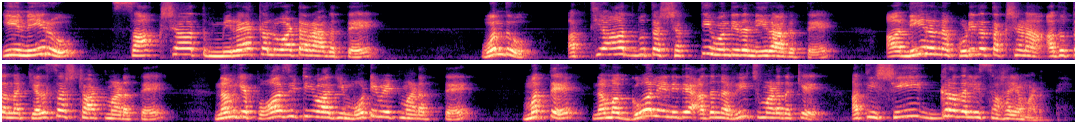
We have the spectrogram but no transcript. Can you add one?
ಈ ನೀರು ಸಾಕ್ಷಾತ್ ಮಿರಾಕಲ್ ವಾಟರ್ ಆಗುತ್ತೆ. ಒಂದು ಅತ್ಯದ್ಭುತ ಶಕ್ತಿ ಹೊಂದಿದ ನೀರಾಗುತ್ತೆ. ಆ ನೀರನ್ನು ಕುಡಿದ ತಕ್ಷಣ ಅದು ತನ್ನ ಕೆಲಸ ಸ್ಟಾರ್ಟ್ ಮಾಡುತ್ತೆ. ನಮಗೆ ಪಾಸಿಟಿವ್ ಆಗಿ ಮೋಟಿವೇಟ್ ಮಾಡುತ್ತೆ. ಮತ್ತೆ ನಮ್ಮ ಗೋಲ್ ಏನಿದೆ ಅದನ್ನು ರೀಚ್ ಮಾಡೋದಕ್ಕೆ ಅತಿ ಶೀಘ್ರದಲ್ಲಿ ಸಹಾಯ ಮಾಡುತ್ತೆ.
